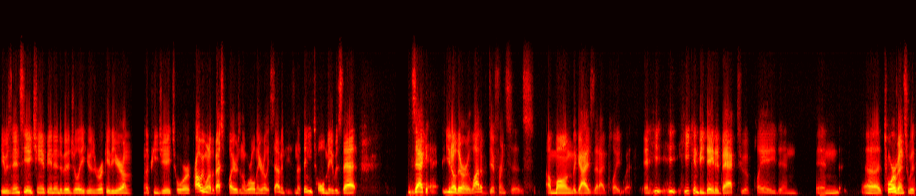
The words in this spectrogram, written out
he was an NCAA champion individually. He was Rookie of the Year on the PGA Tour, probably one of the best players in the world in the early 70s. And the thing he told me was that Zac, you know, there are a lot of differences among the guys that I played with, and he he he can be dated back to have played and in uh, tour events with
